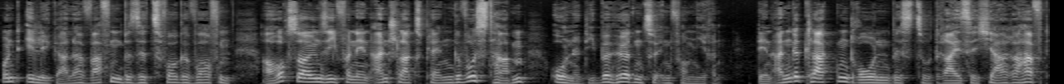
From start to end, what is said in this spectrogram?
und illegaler Waffenbesitz vorgeworfen. Auch sollen sie von den Anschlagsplänen gewusst haben, ohne die Behörden zu informieren. Den Angeklagten drohen bis zu 30 Jahre Haft.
